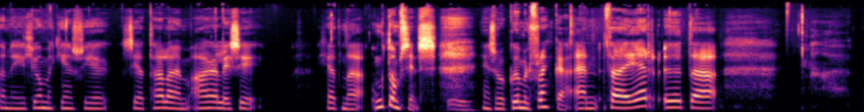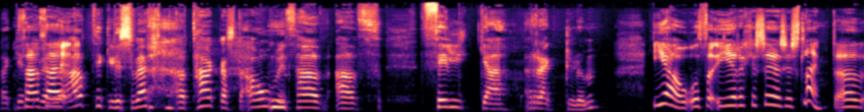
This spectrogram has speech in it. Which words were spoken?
þannig ég hljóma ekki eins og ég sé að tala um agaleysi hérna ungdómsins mm. eins og Guðmul Franka en það er auðvitað Það getur það, verið aðtiklisvert að takast á við það að fylgja reglum. Já og það, ég er ekki að segja sér slæmt að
